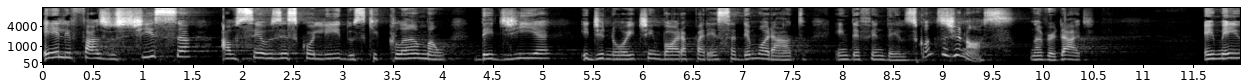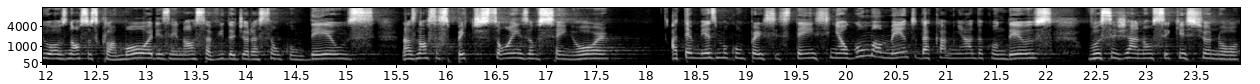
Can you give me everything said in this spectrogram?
ele faz justiça aos seus escolhidos que clamam de dia e de noite, embora pareça demorado em defendê-los. Quantos de nós, não é verdade? Em meio aos nossos clamores, em nossa vida de oração com Deus, nas nossas petições ao Senhor, até mesmo com persistência, em algum momento da caminhada com Deus, você já não se questionou,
